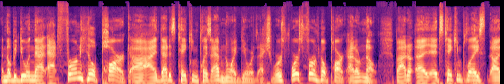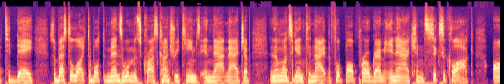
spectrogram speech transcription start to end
and they'll be doing that at Fernhill Park. Uh, I, that is taking place. I have no idea where it's actually. Where's, where's Fernhill Park? I don't know, but don't. Uh, it's taking place uh, today. So best of luck to both the men's and women's cross country teams in that matchup. And then once again tonight, the football program in action, six o'clock on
